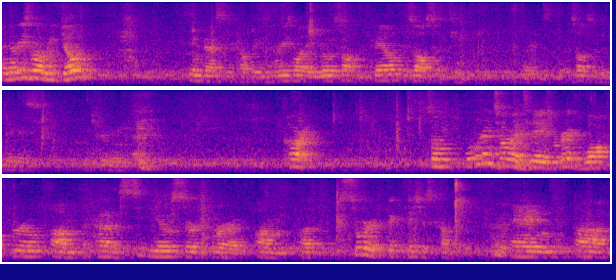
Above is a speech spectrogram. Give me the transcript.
and the reason why we don't invest in companies, and the reason why they most often fail is also team. It's, also the biggest contributing factor. All right. So what we're going to talk about today is we're going to walk through um, kind of a CEO search for a, um, a sort of fictitious company, and uh,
